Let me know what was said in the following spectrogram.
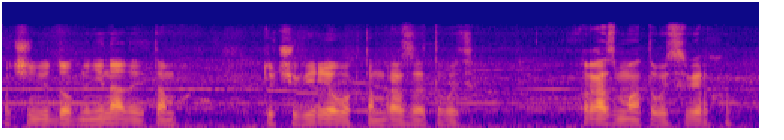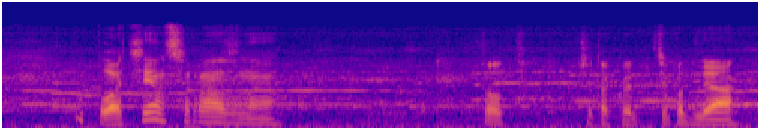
Очень удобно. Не надо там тучу веревок там разэтывать, разматывать сверху. Полотенца разные. Тут что такое, типа для...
